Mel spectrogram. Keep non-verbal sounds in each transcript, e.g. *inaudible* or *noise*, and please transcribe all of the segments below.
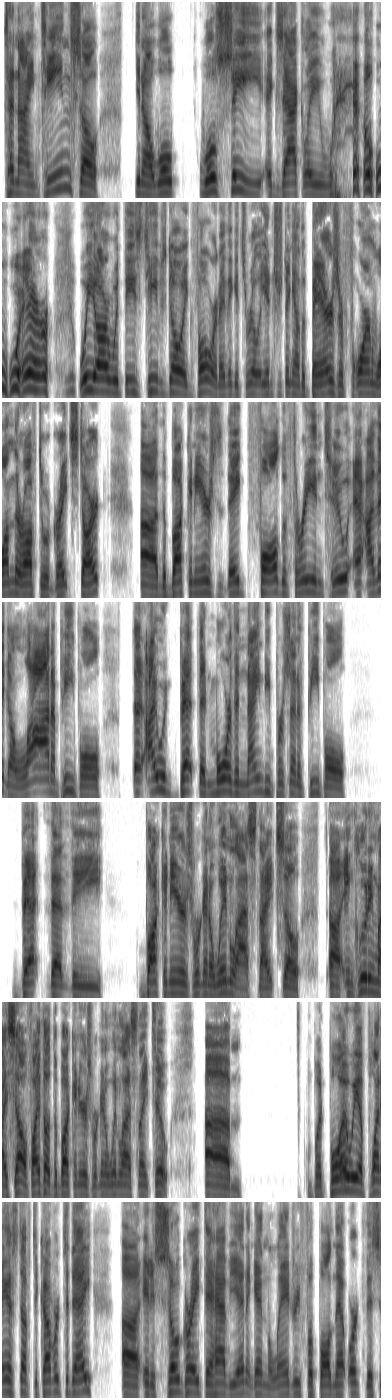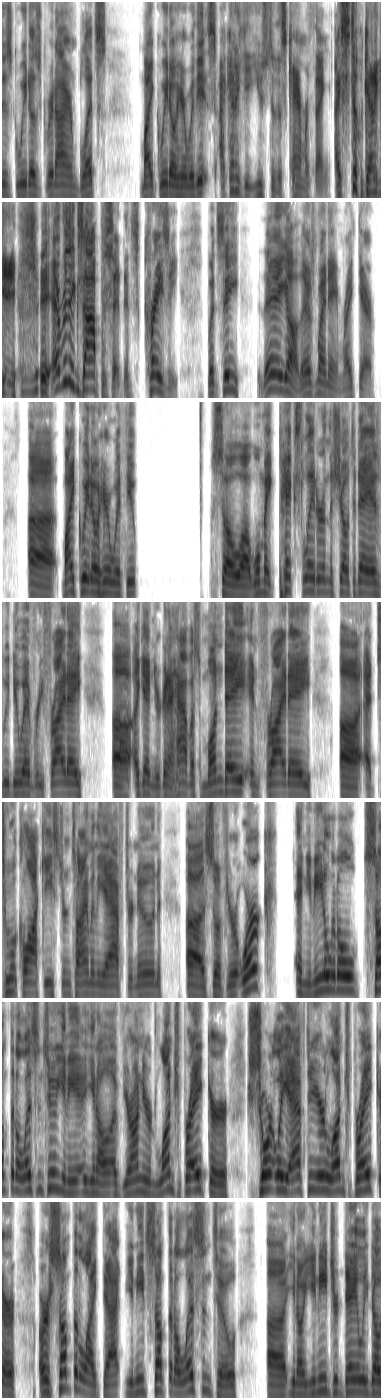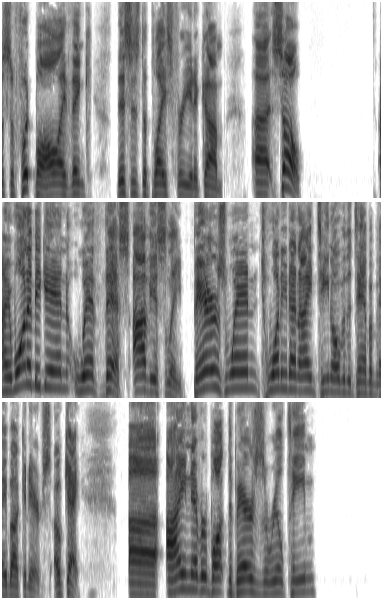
to 19. So, you know, we'll we'll see exactly *laughs* where we are with these teams going forward. I think it's really interesting how the Bears are four and one. They're off to a great start. Uh, the Buccaneers they fall to three and two. I think a lot of people. I would bet that more than ninety percent of people bet that the Buccaneers were going to win last night. So, uh, including myself, I thought the Buccaneers were going to win last night too. Um, but boy, we have plenty of stuff to cover today. Uh, it is so great to have you in. Again, the Landry Football Network. This is Guido's Gridiron Blitz. Mike Guido here with you. I got to get used to this camera thing. I still *laughs* got to get everything's opposite. It's crazy. But see, there you go. There's my name right there. Uh, Mike Guido here with you. So uh, we'll make picks later in the show today, as we do every Friday. Uh, again, you're going to have us Monday and Friday uh, at two o'clock Eastern time in the afternoon. Uh, so if you're at work, and you need a little something to listen to, you need, you know, if you're on your lunch break or shortly after your lunch break or or something like that, you need something to listen to. Uh, you know, you need your daily dose of football. I think this is the place for you to come. Uh, so I want to begin with this. Obviously, Bears win 20 to 19 over the Tampa Bay Buccaneers. Okay. Uh, I never bought the Bears as a real team.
